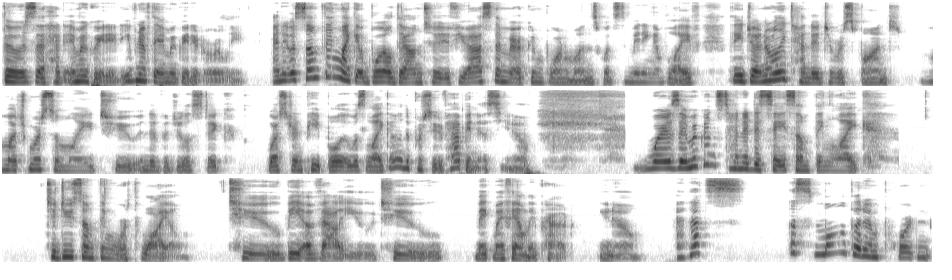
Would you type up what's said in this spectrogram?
those that had immigrated, even if they immigrated early. And it was something like it boiled down to if you ask the American born ones what's the meaning of life, they generally tended to respond much more similarly to individualistic Western people, it was like, oh, the pursuit of happiness, you know. Whereas immigrants tended to say something like, to do something worthwhile, to be of value, to make my family proud, you know. And that's a small but important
